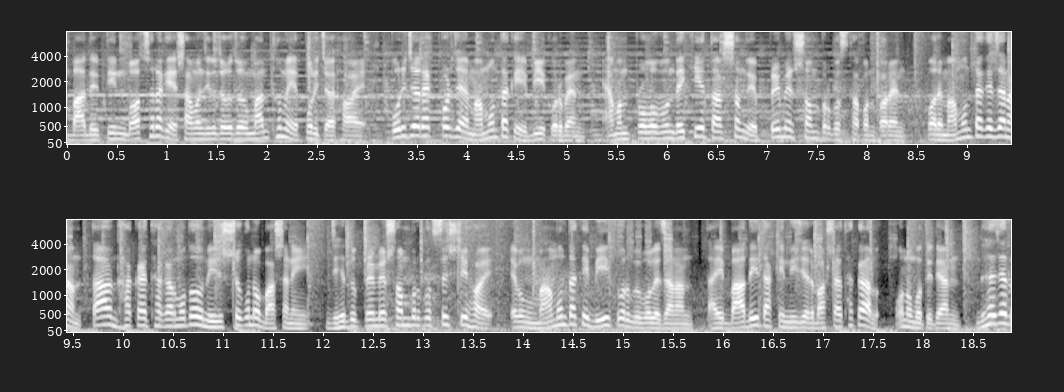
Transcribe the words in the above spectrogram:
বাদের তিন বছর আগে সামাজিক যোগাযোগ মাধ্যমে পরিচয় হয়। পরিচয়ের এক পর্যায়ে মামুন তাকে বিয়ে করবেন। এমন প্রলোভন দেখিয়ে তার সঙ্গে প্রেমের সম্পর্ক স্থাপন করেন। পরে মামুন তাকে জানান, তার ঢাকায় থাকার মতো নিজস্ব কোনো বাসা নেই। যেহেতু প্রেমের সম্পর্ক সৃষ্টি হয় এবং মামুন তাকে বিয়ে করবে বলে জানান। তাই বাদী তাকে নিজের বাসায় থাকার অনুমতি দেন। দু হাজার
